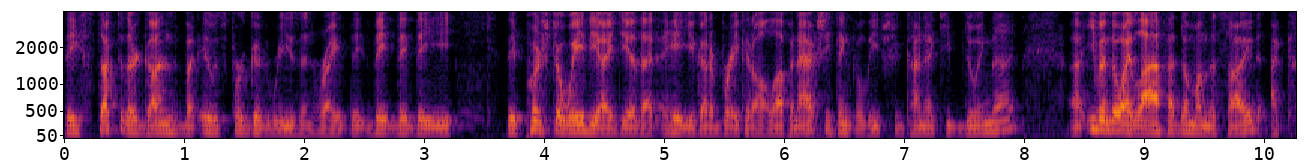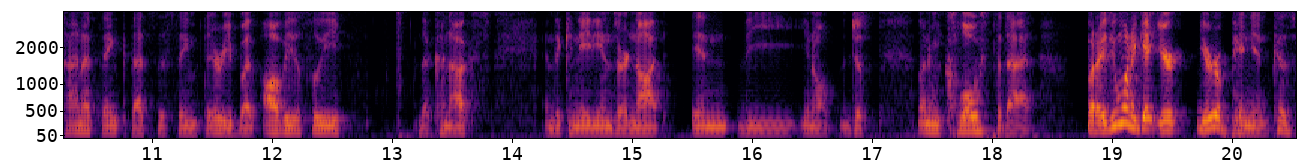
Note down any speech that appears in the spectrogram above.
they stuck to their guns, but it was for good reason, right? They they they they, they pushed away the idea that hey, you got to break it all up, and I actually think the Leafs should kind of keep doing that. Uh, even though I laugh at them on the side, I kind of think that's the same theory. But obviously, the Canucks and the Canadians are not in the you know just not even close to that. But I do want to get your your opinion because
